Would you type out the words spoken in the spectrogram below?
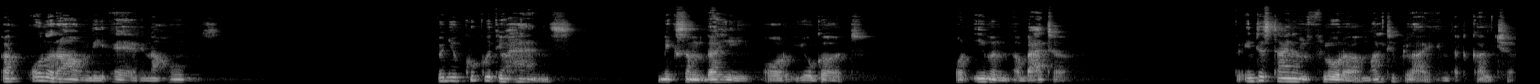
are all around the air in our homes. When you cook with your hands, make some dahi or yogurt or even a batter. The intestinal flora multiply in that culture.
